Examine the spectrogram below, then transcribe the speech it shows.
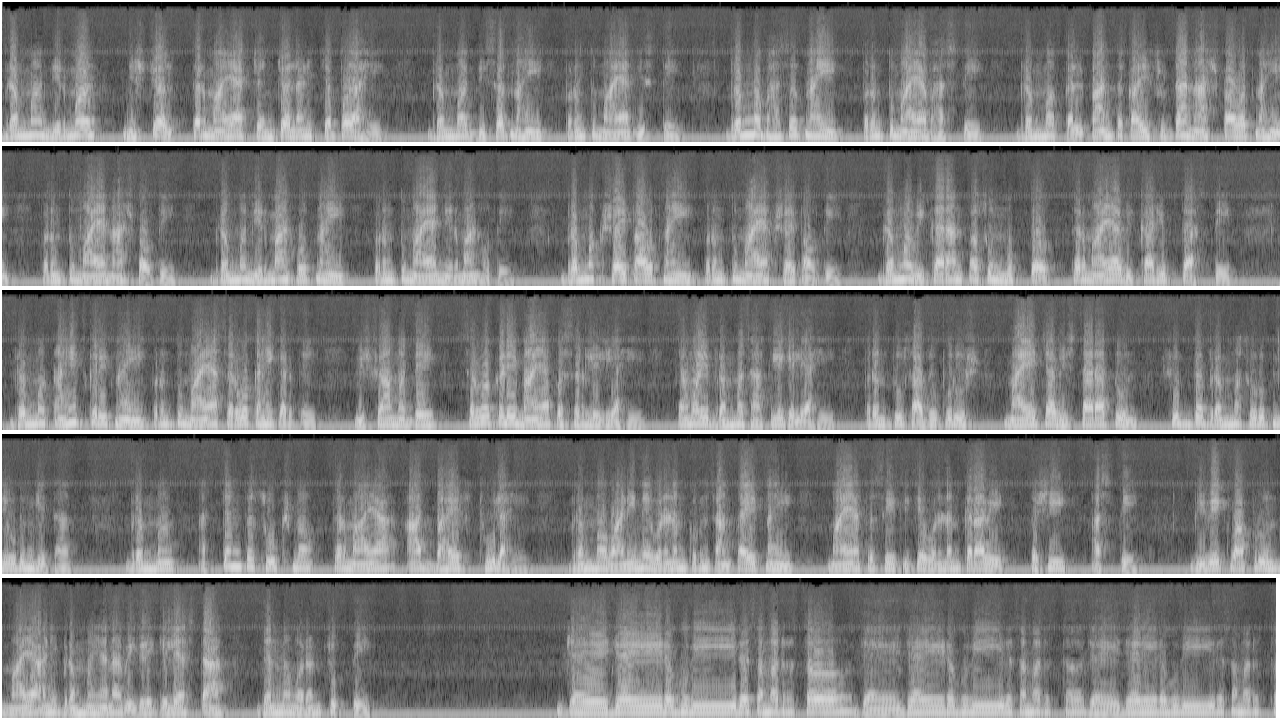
ब्रह्म निर्मळ निश्चल तर माया चंचल आणि चपळ आहे. ब्रह्म दिसत नाही परंतु माया दिसते. ब्रह्म भासत नाही परंतु माया भासते. ब्रह्म कल्पांत काळी सुद्धा नाश पावत नाही परंतु माया नाश पावते. ब्रह्म निर्माण होत नाही परंतु माया निर्माण होते. ब्रह्म क्षय पावत नाही परंतु माया क्षय पावते. ब्रह्म विकारांपासून मुक्त तर माया विकारयुक्त असते. ब्रह्म काहीच करीत नाही परंतु माया सर्व काही करते. विश्वामध्ये सर्वकडे माया पसरलेली आहे. त्यामुळे ब्रह्म झाकले गेले आहे. परंतु साधू पुरुष मायेच्या विस्तारातून शुद्ध ब्रह्मस्वरूप निवडून घेतात. ब्रह्म अत्यंत सूक्ष्म तर माया आत बाहेर स्थूल आहे. ब्रह्म वाणीने वर्णन करून सांगता येत नाही. माया तसे तिचे वर्णन करावे तशी असते. विवेक वापरून माया आणि ब्रह्म यांना वेगळे केले असता जन्ममरण चुकते. जय जय रघुवीर समर्थ जय जय रघुवीर समर्थ जय जय रघुवीर समर्थ.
